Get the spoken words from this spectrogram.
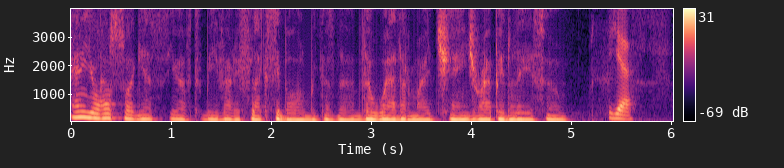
And you also, I guess, you have to be very flexible because the, the weather might change rapidly. So Yes.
